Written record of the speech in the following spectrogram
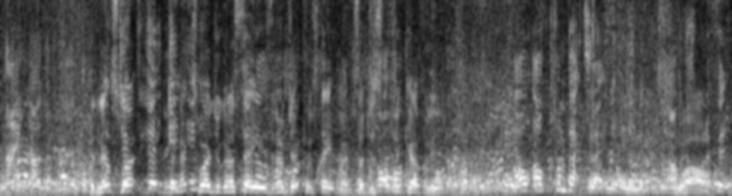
nine out of ten. The next, word, Object- the next word you're going to say is an objective statement, so just think carefully. I'll, I'll come back to that in, a- in a minute. I'm wow. Just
